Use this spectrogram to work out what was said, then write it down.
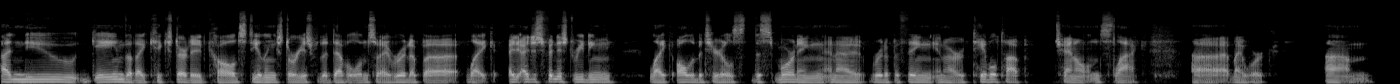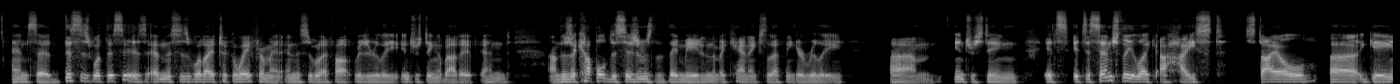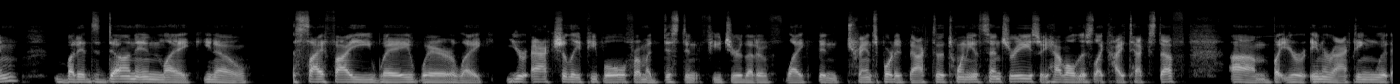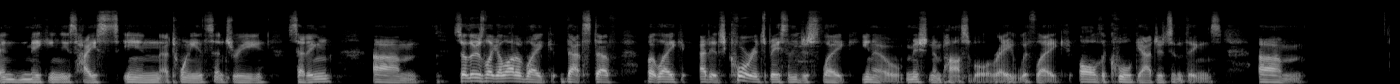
a new game that I kickstarted called "Stealing Stories for the Devil," and so I wrote up a like I, I just finished reading like all the materials this morning, and I wrote up a thing in our tabletop channel in Slack uh, at my work. Um, and said, "This is what this is, and this is what I took away from it, and this is what I thought was really interesting about it." And um, there's a couple decisions that they made in the mechanics that I think are really um, interesting. It's it's essentially like a heist style uh, game, but it's done in like you know sci-fi way where like you're actually people from a distant future that have like been transported back to the 20th century so you have all this like high-tech stuff um, but you're interacting with and making these heists in a 20th century setting. Um, so there's like a lot of like that stuff but like at its core it's basically just like you know mission impossible right with like all the cool gadgets and things. Um,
